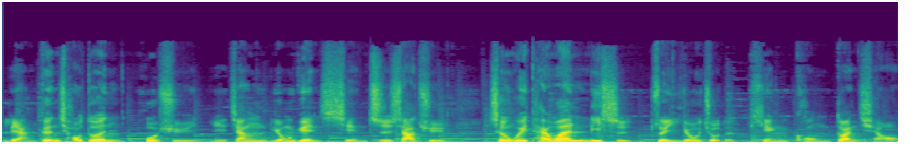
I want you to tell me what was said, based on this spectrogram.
两根桥墩，或许也将永远闲置下去，成为台湾历史最悠久的天空断桥。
